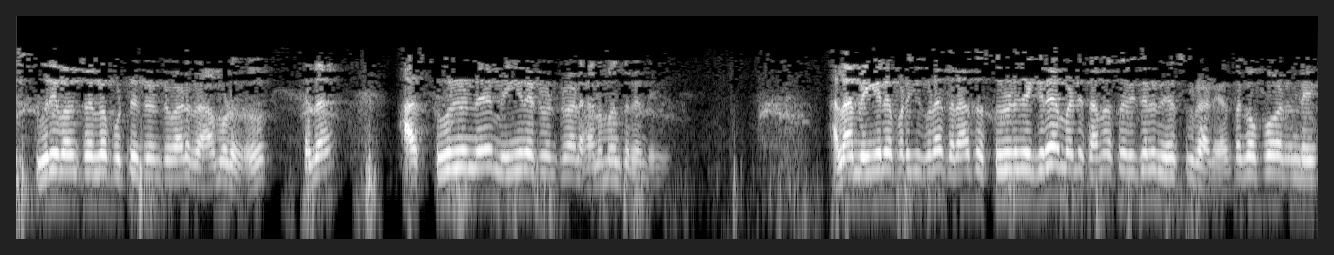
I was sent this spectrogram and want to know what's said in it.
సూర్యవంశంలో పుట్టినటువంటి వాడు రాముడు కదా. ఆ సూర్యుడినే మింగినటువంటి వాడు హనుమంతుడండి. అలా మింగినప్పటికీ కూడా తర్వాత సూర్యుడి దగ్గరే మళ్ళీ సమస్త విద్యలు నేర్చుకున్నాడు. ఎంత గొప్పవాడండి.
